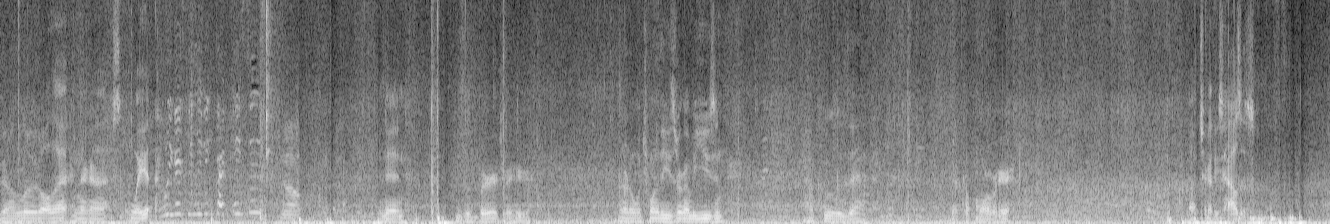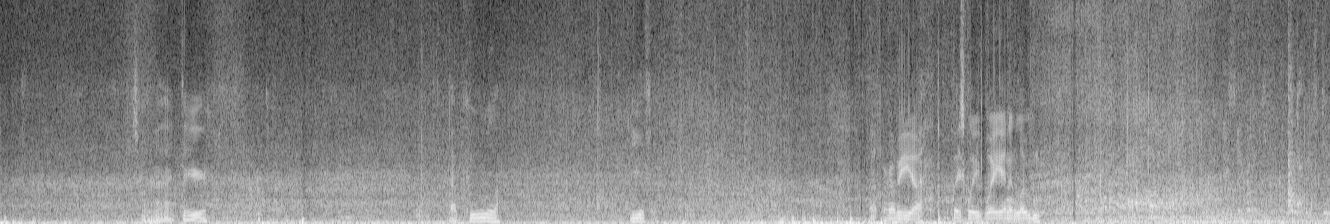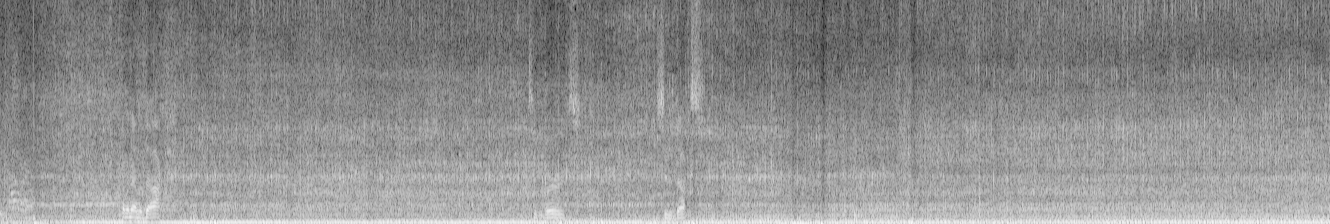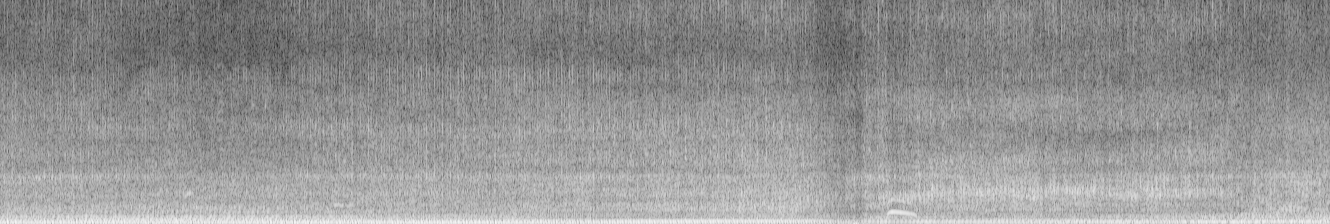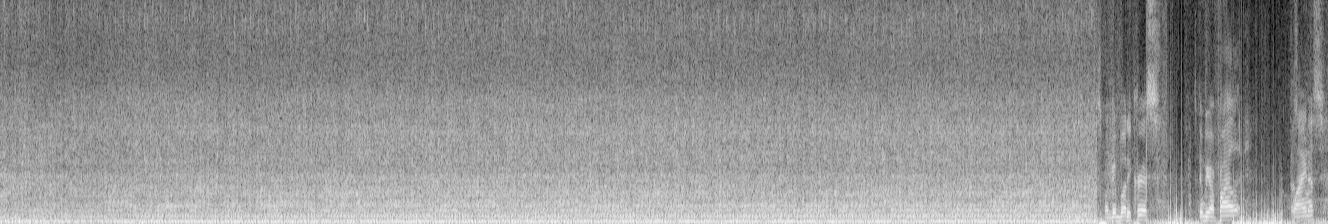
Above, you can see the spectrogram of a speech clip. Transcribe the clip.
gonna load all that and they're gonna weigh it. Will you guys be leaving five cases? No. And then these are birds right here. I don't know which one of these we're gonna be using. How cool is that? Got a couple more over here. Uh, check out these houses. This one right there. How cool. Beautiful. Uh, we're gonna be uh, basically weighing and loading. Coming down the dock. See the birds. See the ducks. My good buddy Chris. It's gonna be our pilot, flying us.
